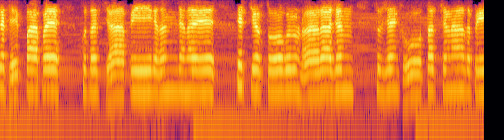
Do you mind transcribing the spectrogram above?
गते पाप कुतश्चापि गसञ्जन इत्युक्तो गुरुणा राजन् सुशङ्खो तत्क्षणादपि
